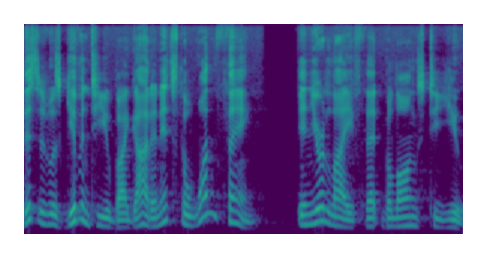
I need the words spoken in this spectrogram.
this is- was given to you by God, and it's the one thing in your life that belongs to you,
